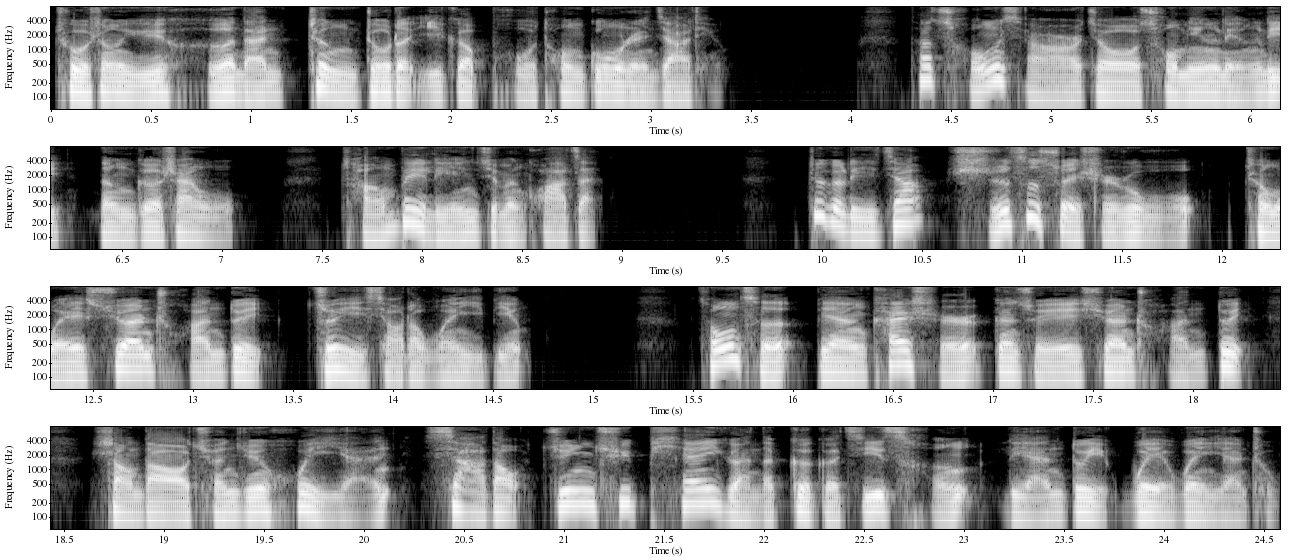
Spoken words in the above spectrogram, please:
出生于河南郑州的一个普通工人家庭，他从小就聪明伶俐，能歌善舞，常被邻居们夸赞。这个李家十四岁时入伍，成为宣传队最小的文艺兵，从此便开始跟随宣传队上到全军汇演，下到军区偏远的各个基层连队慰问演出。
